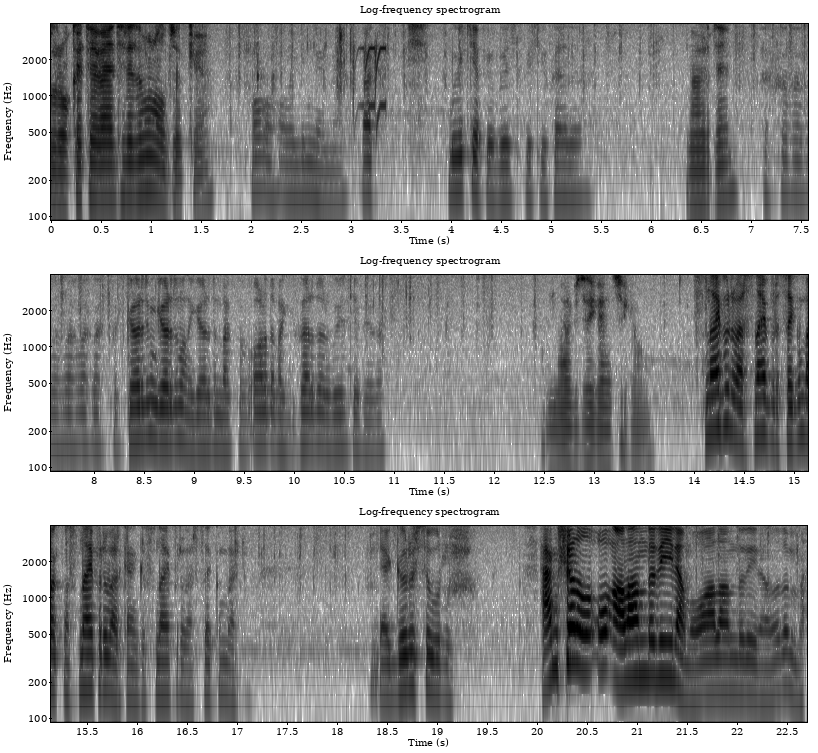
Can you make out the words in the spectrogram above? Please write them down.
Bu roket eventi ne zaman olacak ya? Oo, onu bilmiyorum ya. Bak build yapıyor build build yukarı doğru. Nerede? Bak bak bak bak bak bak bak gördüm gördüm onu gördüm bak bak orada bak yukarı doğru build yapıyor bak. Bunlar bize gelecek ama. Sniper var sniper sakın bakma sniper var kanka sniper var sakın bakma. Ya görürse vurur. Hem şu an o, o alanda değil ama o alanda değil anladın mı?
